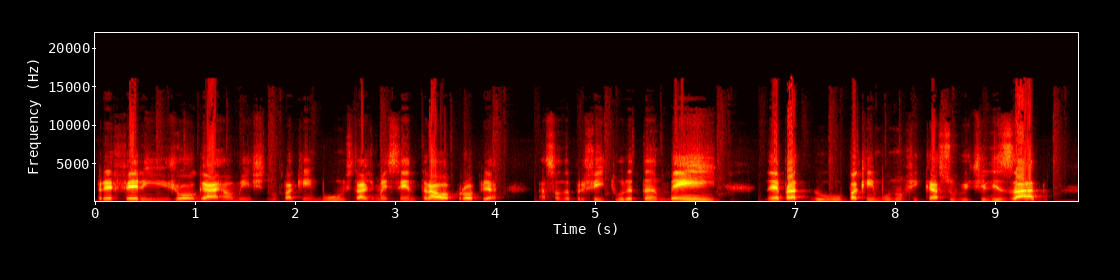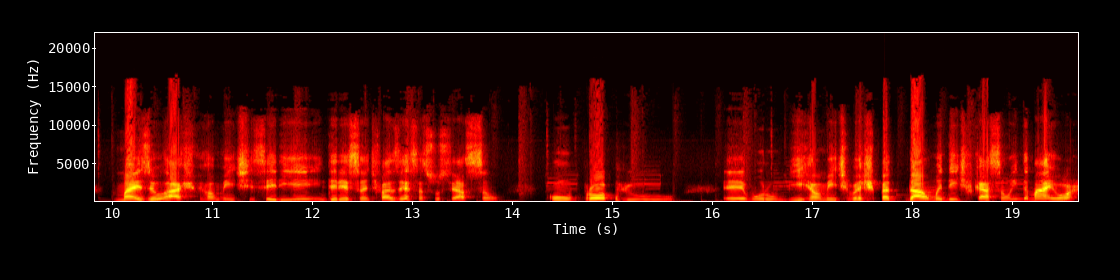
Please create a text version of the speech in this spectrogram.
preferem jogar realmente no Paquembu, um estádio mais central, a própria ação da prefeitura também, né, para o Paquembu não ficar subutilizado, mas eu acho que realmente seria interessante fazer essa associação com o próprio é, Morumbi realmente vai dar uma identificação ainda maior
